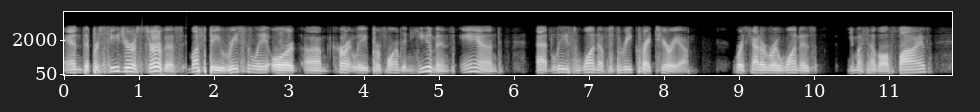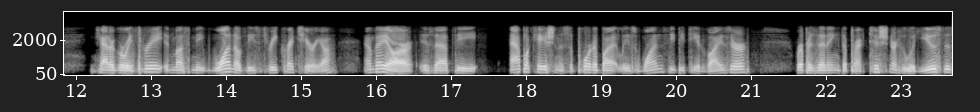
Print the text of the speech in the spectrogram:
and the procedure or service must be recently or um, currently performed in humans and at least one of three criteria. Whereas category one is you must have all five. In category three, it must meet one of these three criteria, and they are is that the application is supported by at least one CPT advisor representing the practitioner who would use this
